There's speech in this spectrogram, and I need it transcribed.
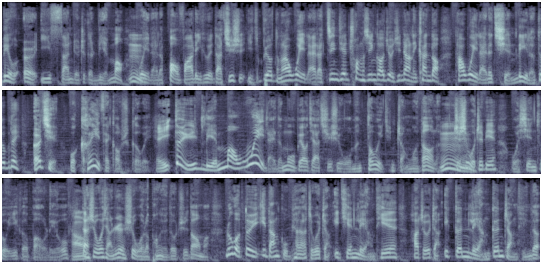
六二一三的这个联茂，未来的爆发力会大。其实已经不用等到未来了，今天创新高就已经让你看到它未来的潜力了，对不对？而且我可以再告诉各位，哎，对于联茂未来的目标价，其实我们都已经掌握到了，只是我这边我先做一个保留。好但是我想认识我的朋友都知道嘛，如果对于一档股票它只会涨一天两天，它只会涨一根两根涨停的，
